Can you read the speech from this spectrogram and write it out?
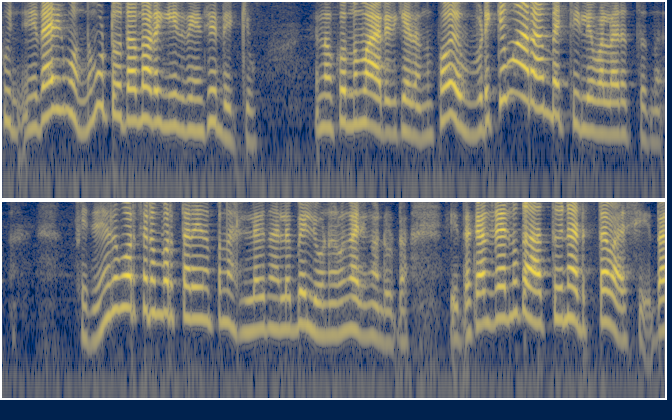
കുഞ്ഞിതായിരിക്കും ഒന്ന് മുട്ടുകുത്താൻ തുടങ്ങിയിരുന്നേ ചിന്തിക്കും. എന്നൊക്കൊന്നും മാറിയിരിക്കാനൊന്നും ഇപ്പോൾ എവിടേക്കും മാറാൻ പറ്റില്ല ഇവളുടെ അടുത്തുനിന്ന് പിന്നെ ഞങ്ങൾ കുറച്ചേരം പുറത്തിറങ്ങിയപ്പോൾ നല്ല നല്ല ബലൂണുകളും കാര്യം കണ്ടു കേട്ടോ. ഇതൊക്കെ കണ്ടിട്ടായിരുന്നു കാത്തുവിന് അടുത്ത വാശി. ഇതാ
